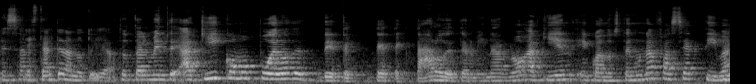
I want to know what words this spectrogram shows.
Exacto. Está alterando tu vida. Totalmente. Aquí, ¿cómo puedo detectar o determinar, no? Aquí, en, cuando está en una fase activa,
